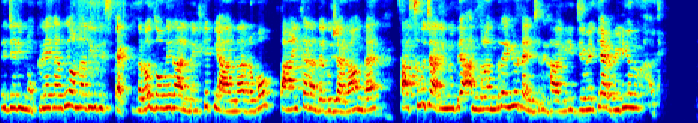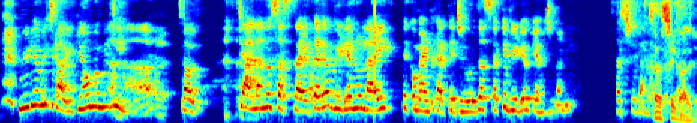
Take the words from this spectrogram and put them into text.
ਤੇ ਜਿਹੜੀ ਨੌਕਰੀਆਂ ਕਰਦੇ ਉਹਨਾਂ ਦੀ ਵੀ ਰਿਸਪੈਕਟ ਕਰੋ। ਦੋਵੇਂ ਰਲ ਮਿਲ ਕੇ ਪਿਆਰ ਨਾਲ ਰਹੋ ਤਾਂ ਹੀ ਘਰਾਂ ਦਾ ਗੁਜ਼ਾਰਾ ਹੁੰਦਾ ਹੈ। ਸੱਸ ਵਿਚਾਰੀ ਨੂੰ ਤੇ ਅੰਦਰ ਅੰਦਰ ਇਹੋ ਟੈਨਸ਼ਨ ਖਾ ਗਈ ਜਿਵੇਂ ਕਿ ਇਹ ਵੀਡੀਓ ਨੂੰ ਖਾ ਗਈ। ਵੀਡੀਓ ਵਿੱਚ ਖਾ ਗਈ ਕਿਉਂ ਮੰਮੀ ਜੀ? ਚਲੋ। ਚੈਨਲ ਨੂੰ ਸਬਸਕ੍ਰਾਈਬ ਕਰਿਓ ਵੀਡੀਓ ਨੂੰ ਲਾਈਕ ਤੇ ਕਮੈਂਟ ਕਰਕੇ ਜਰੂਰ ਦੱਸਿਓ ਕਿ ਵੀਡੀਓ ਕਿਹੋ ਜਿਹੀ ਬਣੀ ਸਤਿ ਸ਼੍ਰੀ ਅਕਾਲ ਸਤਿ ਸ੍ਰੀ ਅਕਾਲ ਜੀ।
